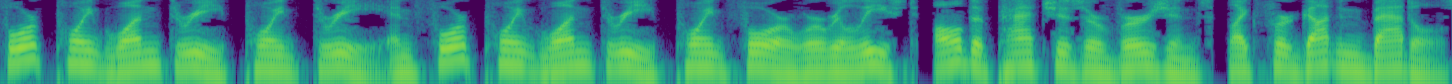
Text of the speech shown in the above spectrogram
4.13.3 and 4.13.4 were released. All the patches or versions, like Forgotten Battles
